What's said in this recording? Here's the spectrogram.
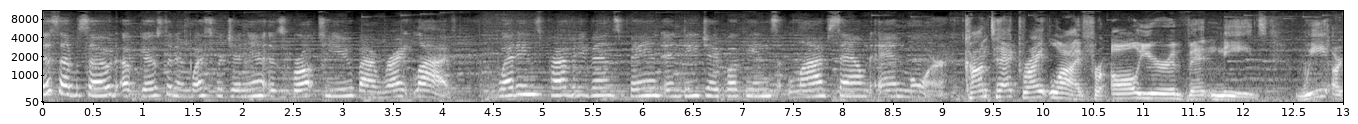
This episode of Ghosted in West Virginia is brought to you by Right Live. Weddings, private events, band and DJ bookings, live sound, and more. Contact Right Live for all your event needs. We are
